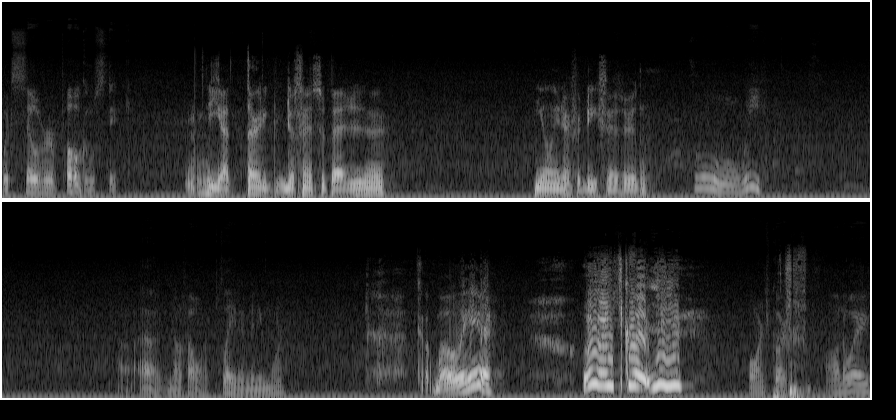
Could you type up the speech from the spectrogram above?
with Silver Pogo Stick. He got 30 defensive badges there. He only there for defense, really. Ooh, wee. Oh, I don't even know if I want to play them anymore. Come over here. Oh, Orange court, nigga. Orange court, on the way.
